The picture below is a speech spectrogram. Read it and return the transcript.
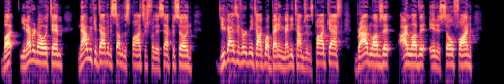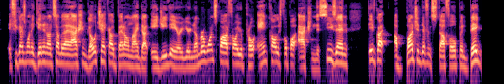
but you never know with him. Now we can dive into some of the sponsors for this episode. You guys have heard me talk about betting many times in this podcast. Brad loves it. I love it. It is so fun. If you guys want to get in on some of that action, go check out betonline.ag. They are your number one spot for all your pro and college football action this season. They've got a bunch of different stuff open, big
